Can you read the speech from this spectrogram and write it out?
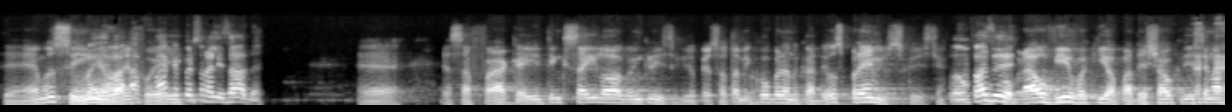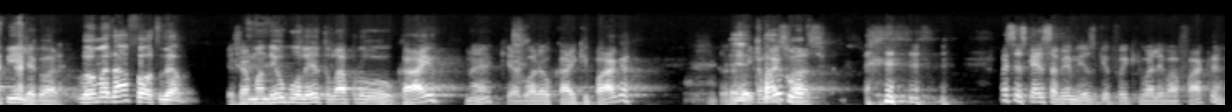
Temos sim. Ué, olha, a foi... faca personalizada. É. Essa faca aí tem que sair logo, hein, Cristian? O pessoal tá me cobrando. Cadê os prêmios, Cristian? Vamos fazer. Vou cobrar ao vivo aqui, ó, para deixar o Cristian na pilha agora. Vamos mandar a foto dela. Eu já mandei o boleto lá pro Caio, né? Que agora é o Caio que paga. Então é, fica mais fácil. Mas vocês querem saber mesmo quem foi que vai levar a faca?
